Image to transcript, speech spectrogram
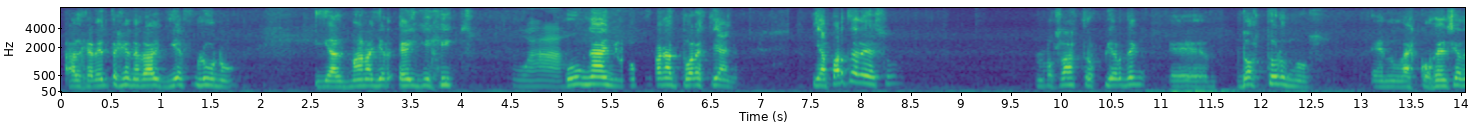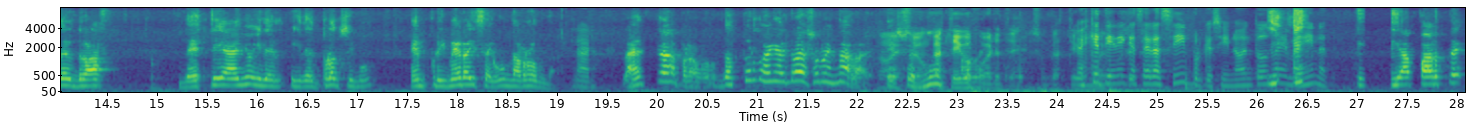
al gerente general Jeff Luno y al manager A.G. Hicks Wow. un año, no van a actuar este año. Y aparte de eso, los Astros pierden eh, dos turnos en la escogencia del draft de este año y del, y del próximo en primera y segunda ronda. Claro. La gente, ah, pero dos turnos en el drive eso no es nada. No, eso eso es es un mucho, castigo fuerte. Es un castigo Es que tiene fuerte. que ser así, porque si no, entonces Y- imagínate. Y, y aparte,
